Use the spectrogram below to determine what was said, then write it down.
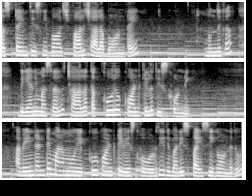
ఫస్ట్ టైం తీసిన పా- పాలు చాలా బాగుంటాయి. ముందుగా బిర్యానీ మసాలాలు చాలా తక్కువ క్వాంటిటీలో తీసుకోండి. అవేంటంటే మనము ఎక్కువ క్వాంటిటీ వేసుకోకూడదు ఇది మరీ స్పైసీగా ఉండదు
